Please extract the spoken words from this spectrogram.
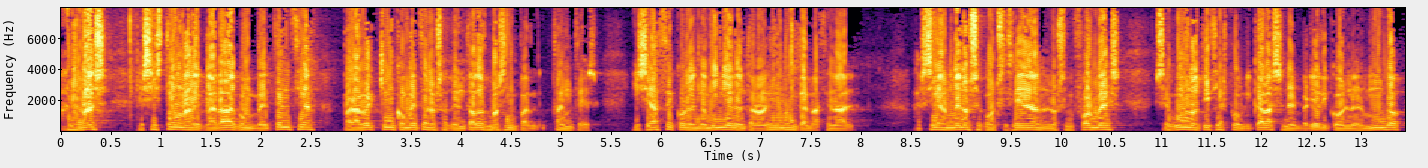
Además, existe una declarada competencia para ver quién comete los atentados más impactantes y se hace con el dominio del terrorismo internacional. Así al menos se consideran los informes según noticias publicadas en el periódico En el Mundo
